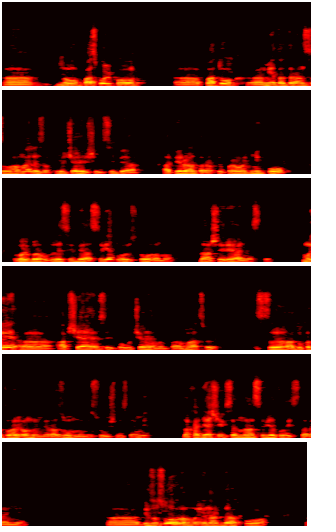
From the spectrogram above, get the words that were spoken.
Ну, поскольку поток метатрансового анализа, включающий в себя операторов и проводников, выбрал для себя светлую сторону нашей реальности, мы общаемся и получаем информацию с одухотворенными разумными сущностями, находящихся на светлой стороне. А, безусловно, мы иногда по а,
